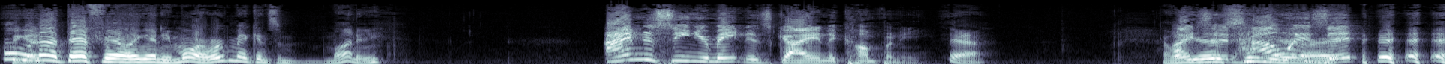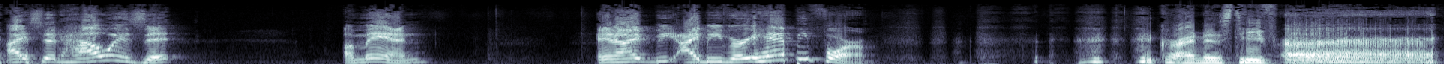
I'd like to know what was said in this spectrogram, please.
well, we're not that failing anymore. We're making some money. I'm the senior maintenance guy in the company. Yeah. Oh, I said, "How senior, is all right." it?" I said, "How is it a man?" And I'd be I'd be very happy for him. grinding his teeth. Arrgh.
